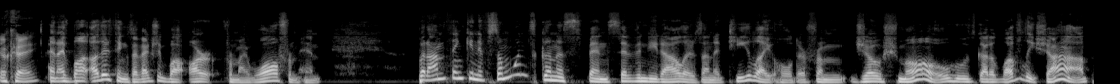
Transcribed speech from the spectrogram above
okay. and I've bought other things. I've actually bought art for my wall from him. But I'm thinking if someone's gonna spend seventy dollars on a tea light holder from Joe Schmo, who's got a lovely shop,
